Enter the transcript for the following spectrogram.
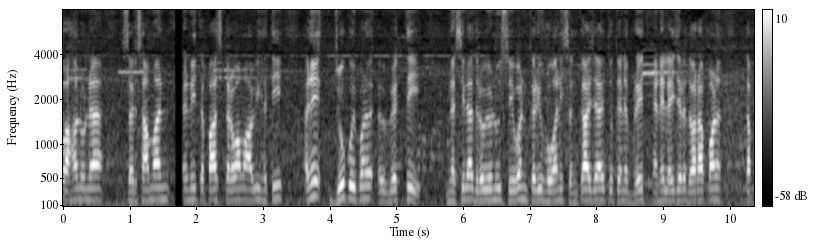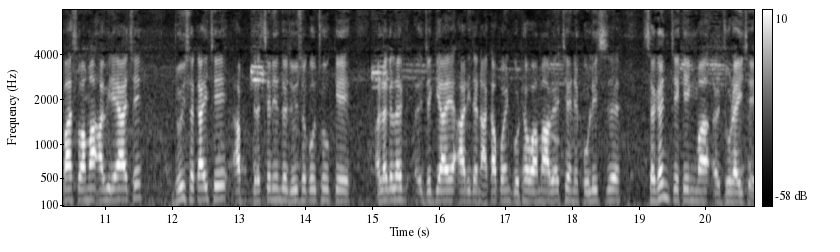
વાહનોના સરસામાનની તપાસ કરવામાં આવી હતી અને જો કોઈ પણ વ્યક્તિ નશીલા દ્રવ્યોનું સેવન કર્યું હોવાની શંકા જાય તો તેને બ્રેથ એનાલાઇઝર દ્વારા પણ તપાસવામાં આવી રહ્યા છે. જોઈ શકાય છે, આપ દ્રશ્યની અંદર જોઈ શકો છો કે અલગ અલગ જગ્યાએ આ રીતે નાકા પોઈન્ટ ગોઠવવામાં આવ્યા છે અને પોલીસ સઘન ચેકિંગમાં જોડાઈ છે.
